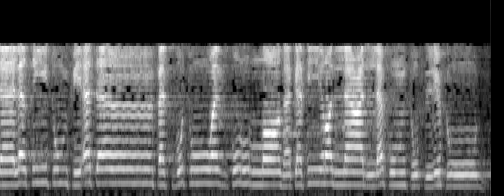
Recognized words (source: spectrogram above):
إذا لقيتم فئة فاثبتوا واذكروا الله كثيرا لعلكم تفلحون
